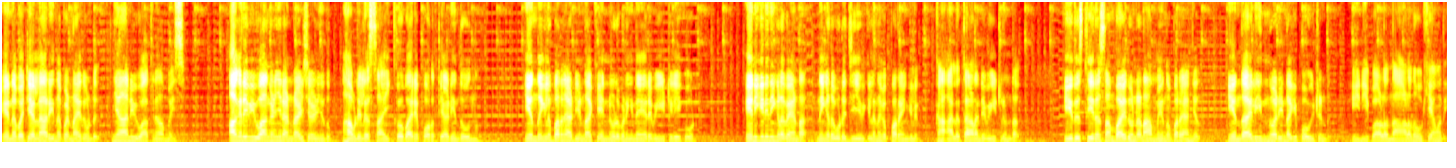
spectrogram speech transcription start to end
എന്നെ പറ്റി എല്ലാം അറിയുന്ന പെണ്ണായതുകൊണ്ട് ഞാൻ വിവാഹത്തിന് സമ്മതിച്ചു. അങ്ങനെ വിവാഹം കഴിഞ്ഞ് രണ്ടാഴ്ച കഴിഞ്ഞതും അവളിലെ സൈക്കോ ഭാര്യ പുറത്തിയാടിയും തോന്നുന്നു. എന്തെങ്കിലും പറഞ്ഞ് അടിയുണ്ടാക്കി എന്നോട് വേണമെങ്കിൽ നേരെ വീട്ടിലേക്ക് ഓടും. എനിക്കിനി നിങ്ങളെ വേണ്ട നിങ്ങളുടെ കൂടെ ജീവിക്കില്ലെന്നൊക്കെ പറയെങ്കിലും കാലത്താളെന്റെ വീട്ടിലുണ്ടാവും ഇത് സ്ഥിരം സംഭവമായതുകൊണ്ടാണ് അമ്മയൊന്നും പറയാഞ്ഞത്. എന്തായാലും ഇന്നും അടി ഉണ്ടാക്കി പോയിട്ടുണ്ട്. ഇനിയിപ്പോൾ അവളെ നാളെ നോക്കിയാൽ മതി.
